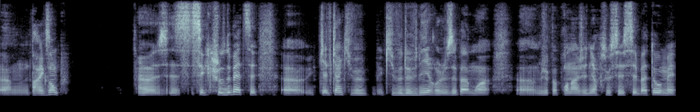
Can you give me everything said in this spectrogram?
Euh, par exemple, euh, c'est quelque chose de bête, c'est euh, quelqu'un qui veut qui veut devenir, je sais pas moi, euh, je vais pas prendre ingénieur parce que c'est c'est bateau, mais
